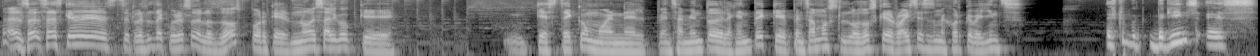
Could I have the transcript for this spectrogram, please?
¿Sabes sabes qué este, resulta curioso de los dos? Porque no es algo que, que esté como en el pensamiento de la gente, que pensamos los dos que Rises es mejor que Begins. Es que Be- Begins es.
